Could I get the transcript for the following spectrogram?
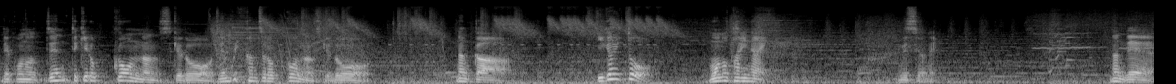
でこの全敵ロックオンなんですけど全敵貫通ロックオンなんですけどなんか意外と物足りないですよね。なんで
